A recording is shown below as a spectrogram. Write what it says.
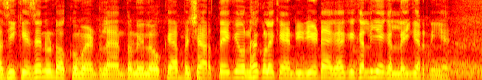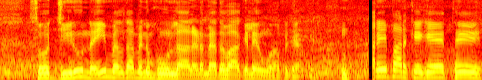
ਅਸੀਂ ਕਿਸੇ ਨੂੰ ਡਾਕੂਮੈਂਟ ਲੈਣ ਤੋਂ ਨਹੀਂ ਰੋਕਿਆ। ਬਸ਼ਰਤੇ ਕਿ ਉਹਨਾਂ ਕੋਲੇ ਕੈਂਡੀਡੇਟ ਹੈਗਾ ਕਿ ਕੱਲੀਆਂ ਗੱਲਾਂ ਹੀ ਕਰਨੀਆਂ। ਸੋ ਜਿਹਨੂੰ ਨਹੀਂ ਮਿਲਦਾ ਮੈਨੂੰ ਫੋਨ ਲਾ ਲੈਣ, ਮੈਂ ਦਵਾ ਕੇ ਲਿਆਉਂਗਾ ਆਪ ਜਾ ਕੇ। ਸਾਰੇ ਭਰ ਕੇ ਗਏ ਇੱਥੇ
